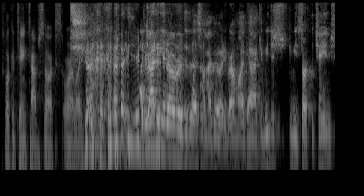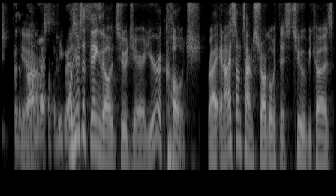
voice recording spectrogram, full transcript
Fucking tank top sucks, or like you're I try to get over it to the best of my ability, bro. I'm like, God, can we just can we start the change for the Yeah. progress, not the regress? Well, here's the thing, though, too, Jarrod. You're a coach, right? And I sometimes struggle with this too because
